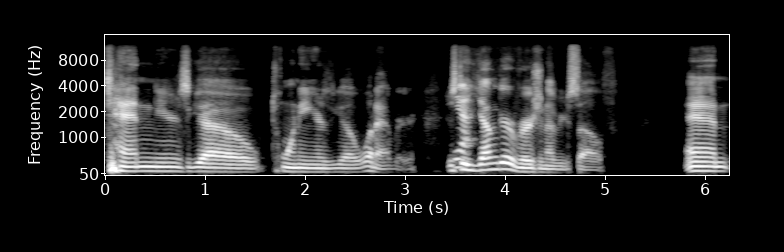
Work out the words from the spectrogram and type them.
10 years ago, 20 years ago, whatever, just Yeah. a younger version of yourself. And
